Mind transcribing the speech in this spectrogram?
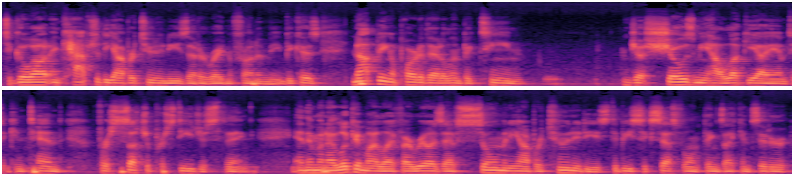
to go out and capture the opportunities that are right in front of me. Because not being a part of that Olympic team just shows me how lucky I am to contend for such a prestigious thing. And then when I look at my life, I realize I have so many opportunities to be successful in things I consider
